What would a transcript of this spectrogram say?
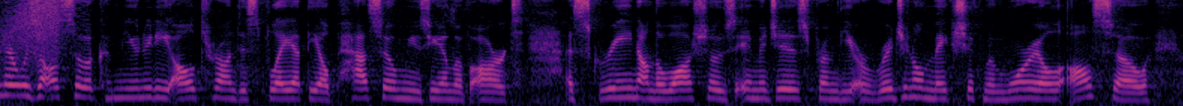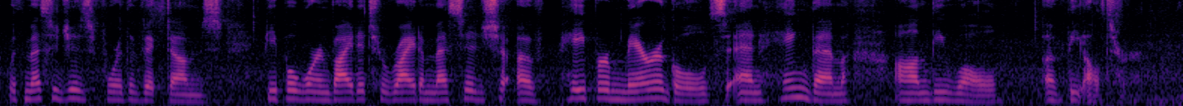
There was also a community altar on display at the El Paso Museum of Art. A screen on the wall shows images from the original makeshift memorial, also with messages for the victims. People were invited to write a message of paper marigolds and hang them on the wall of the altar.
